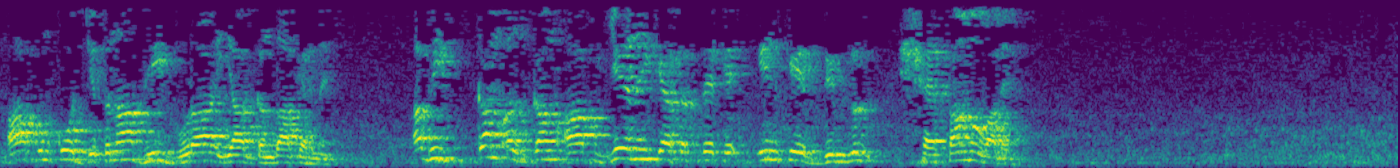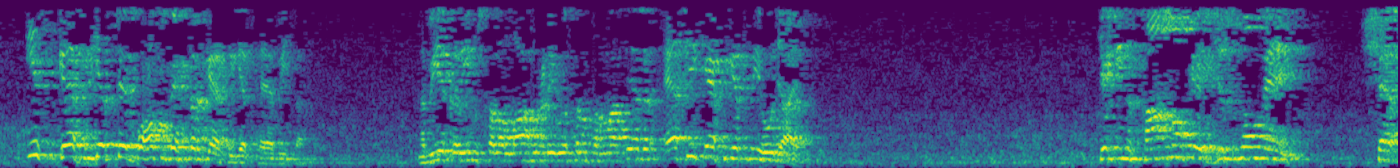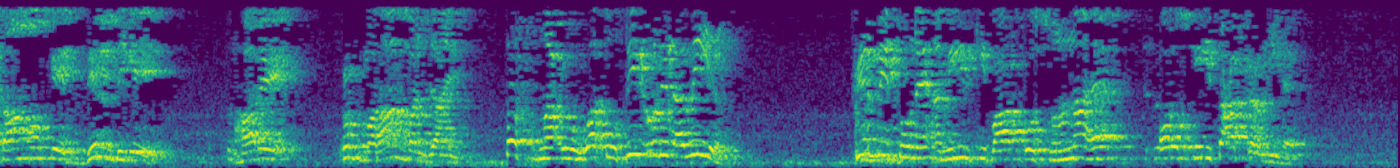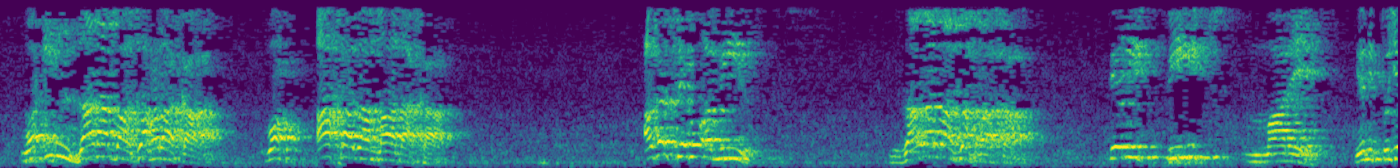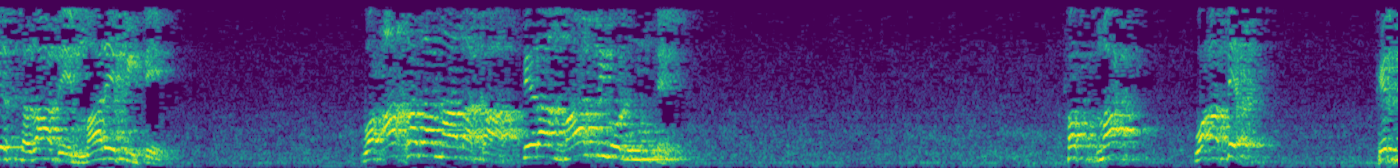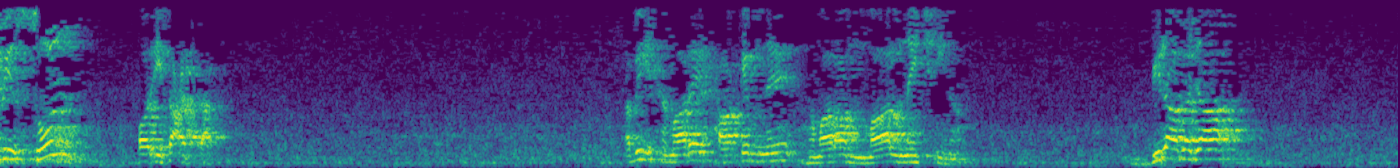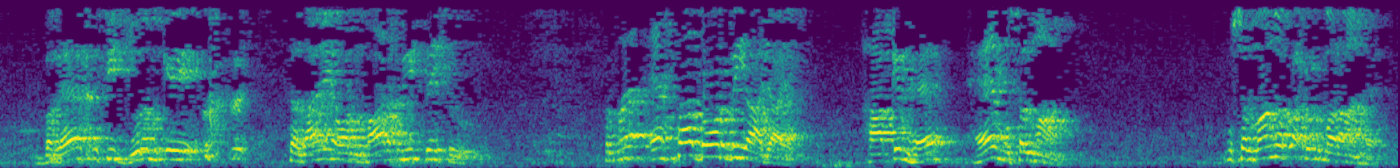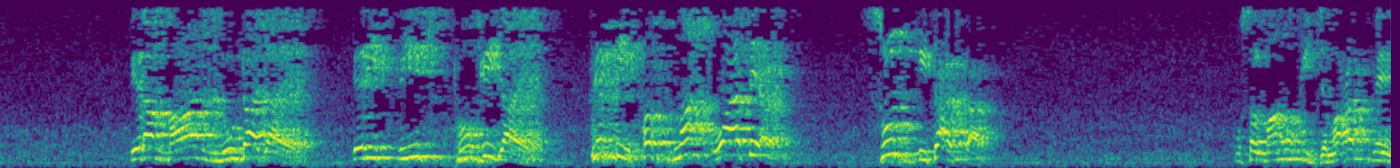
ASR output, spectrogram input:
آپ ان کو جتنا بھی برا یا گندا کہنے، ابھی کم از کم آپ یہ نہیں کہہ سکتے کہ ان کے دل شیطانوں والے ہیں۔ اس کیفیت سے بہت بہتر کیفیت ہے ابھی تک۔ نبی کریم صلی اللہ علیہ وسلم فرماتے ہیں، اگر ایسی کیفیت بھی ہو جائے کہ انسانوں کے جسموں میں شیطانوں کے دل دیے، تمہارے حکمران بن جائیں۔ تو امیر پھر بھی تو نے امیر کی بات کو سننا ہے اور اس کی اطاعت کرنی ہے۔ وہ ان زارا زہرا کا وہ آخادہ مادا کا اگر سے وہ امیر زارا زہرا کا تیری پیٹ مارے یعنی تجھے سزا دے، مارے پیٹے۔ وہ آخرا مالا کا تیرا مال بھی وہ لوٹے۔ فخ وہ آتے پھر بھی سن اور اطاعت کر ابھی ہمارے حاکم نے ہمارا مال نہیں چھینا۔ بلا وجہ بغیر کسی جرم کے سزائیں اور مار پیٹ نہیں شروع۔ فرمایا، ایسا دور بھی آ جائے۔ حاکم ہے ہے مسلمان۔ مسلمانوں کا حکمران ہے۔ تیرا مال لوٹا جائے۔ تیری پیٹ ٹھوکی جائے، پھر بھی فسنا وہ آتے سن اٹاٹ کر مسلمانوں کی جماعت میں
